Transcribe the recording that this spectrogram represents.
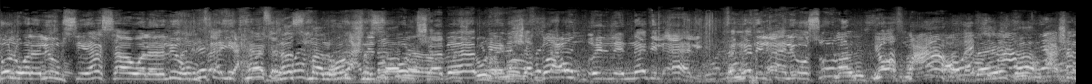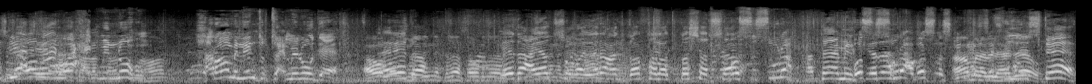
دول ولا ليهم سياسة ولا ليهم في أي حاجة. ناس ما لهمش يعني دول شباب بيشجعوا النادي الأهلي. فالنادي الأهلي اصولا يقف معاهم. إيه ده؟ عشان دي واحد منهم. حرام اللي أنتوا بتعملوه ده. إيه ده؟ إيه ده؟ عيال صغيرة عندها 13 سنة. بص الصورة. هتعمل بص كده؟ الصورة بص مسكين في الاستاد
